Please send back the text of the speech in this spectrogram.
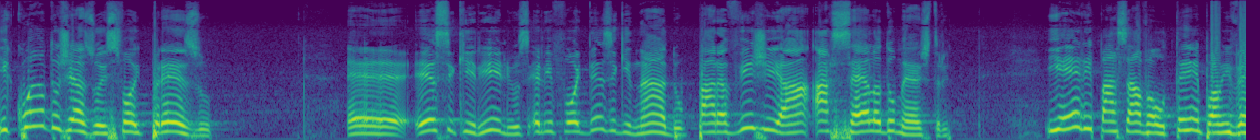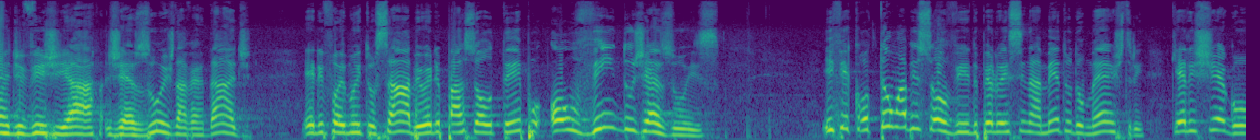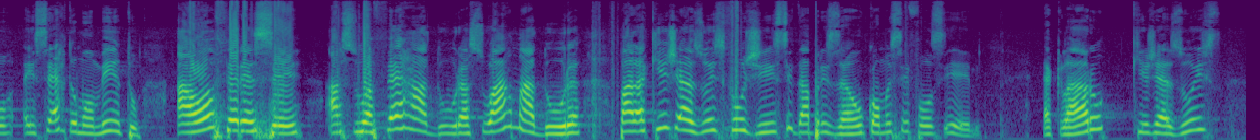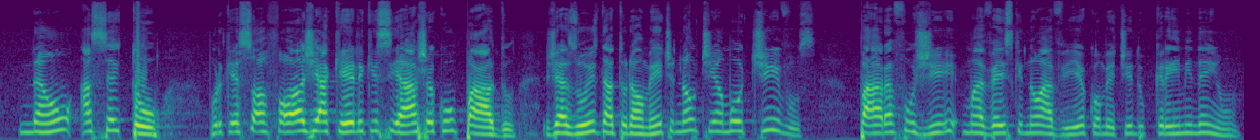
E quando Jesus foi preso, é, esse Quirilius, ele foi designado para vigiar a cela do mestre. E ele passava o tempo, ao invés de vigiar Jesus, na verdade, ele foi muito sábio, ele passou o tempo ouvindo Jesus. E ficou tão absorvido pelo ensinamento do mestre que ele chegou, em certo momento, a oferecer a sua ferradura, a sua armadura para que Jesus fugisse da prisão como se fosse ele. É claro que Jesus não aceitou, porque só foge aquele que se acha culpado. Jesus, naturalmente, não tinha motivos para fugir, uma vez que não havia cometido crime nenhum.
